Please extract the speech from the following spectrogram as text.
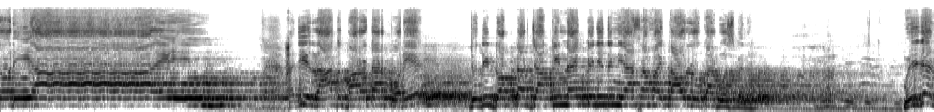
দরিয়ায়। হাজি রাত বারোটার পরে যদি ডক্টর জাকির নায়ককে যদি নিয়ে আসা হয়, তাও লোক আর বসবে না। বুঝেছেন?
